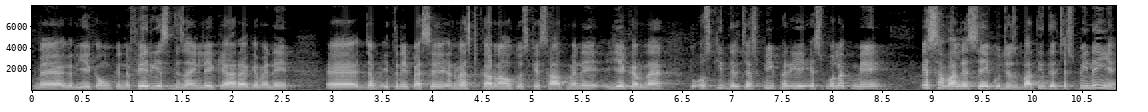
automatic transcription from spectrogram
میں اگر یہ کہوں کہ نفیریس ڈیزائن لے کے آ رہا ہے کہ میں نے جب اتنے پیسے انویسٹ کر رہا ہوں تو اس کے ساتھ میں نے یہ کرنا ہے، تو اس کی دلچسپی پھر یہ اس ملک میں اس حوالے سے کوئی جذباتی دلچسپی نہیں ہے۔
